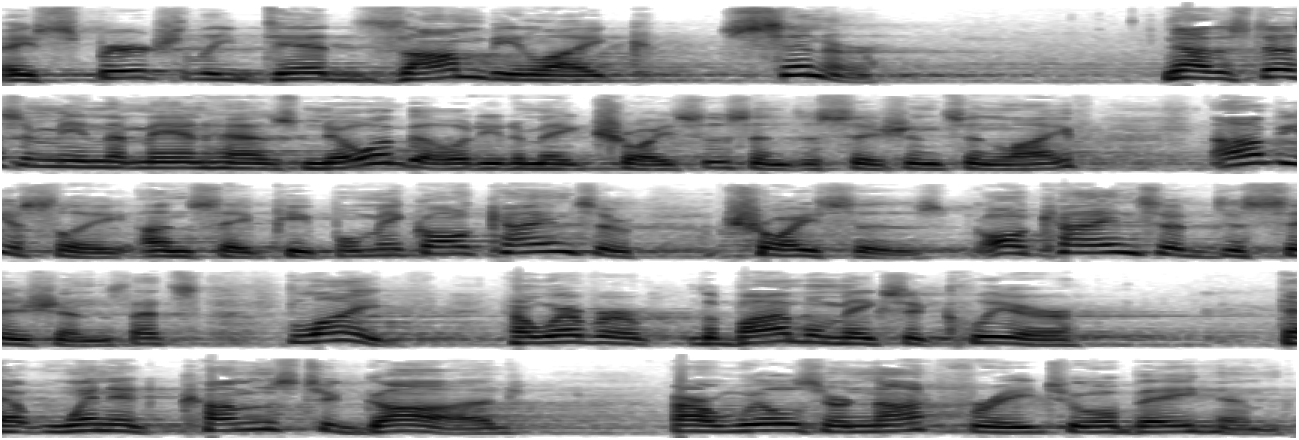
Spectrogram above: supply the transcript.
a spiritually dead, zombie like sinner. Now, this doesn't mean that man has no ability to make choices and decisions in life. Obviously, unsaved people make all kinds of choices, all kinds of decisions. That's life. However, the Bible makes it clear that when it comes to God, our wills are not free to obey Him.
